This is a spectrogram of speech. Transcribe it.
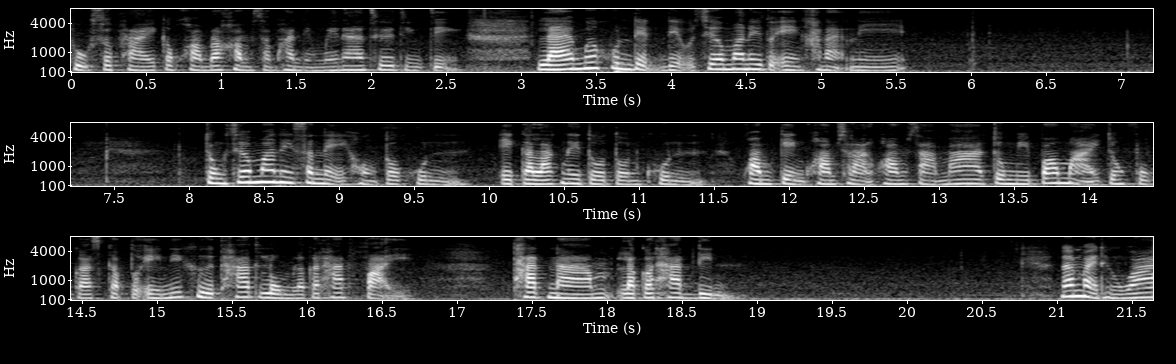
ถูกเซอร์ไพรส์กับความรักความสัมพันธ์อย่างไม่น่าเชื่อจริง ๆ และเมื่อคุณเด็ดเดี่ยวเชื่อมั่นในตัวเองขณะนี้ จงเชื่อมั่นในเสน่ห์ของตัวคุณ เอกลักษณ์ในตัวตนคุณ ความเก่งความฉลาดความสามารถ จงมีเป้าหมาย จงโฟกัสกับตัวเองนี่คือธาตุลมแล้วก็ธาตุไฟธาตุน้ำแล้วก็ธาตุดิน นั่นหมายถึงว่า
